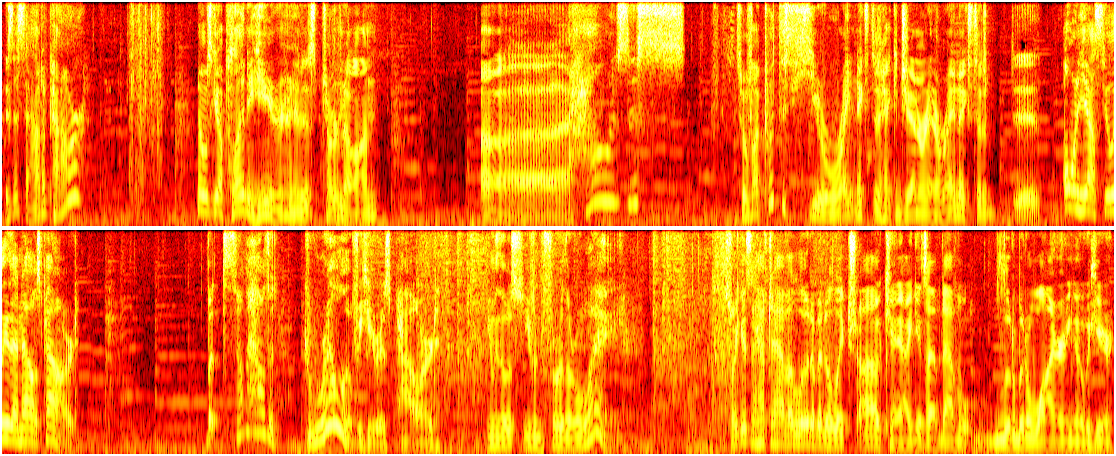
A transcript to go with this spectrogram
Is this out of power? No, it's got plenty here, and it's turned on. Uh, how is this? So if I put this here, right next to the heck generator, right next to the... Uh, oh, yeah, see, look at that, now it's powered. but somehow the grill over here is powered, even though it's even further away. So I guess I have to have a little bit of electric. Okay, I guess I have to have a little bit of wiring over here.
